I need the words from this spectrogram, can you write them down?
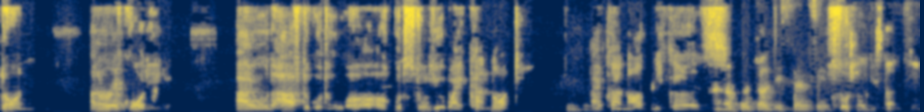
done and recorded, I would have to go to a, a good studio, but I cannot. Mhm. I cannot because social distancing. social distancing.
